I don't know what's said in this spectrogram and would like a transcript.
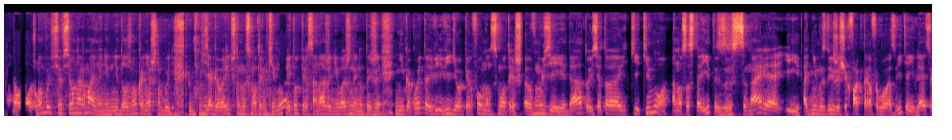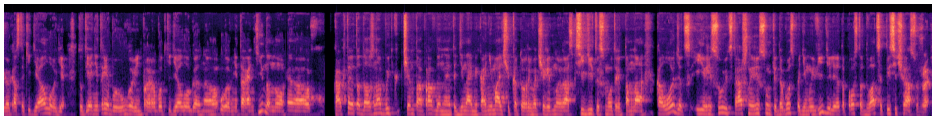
Должно быть все, все нормально, не, не должно, конечно, быть. Нельзя говорить, что мы смотрим кино, и тут персонажи не важны. Но ты же не какой-то ви- видео-перформанс смотришь э, в музее, да, то есть это кино. Оно состоит из сценария, и одним из движущих факторов его развития являются как раз-таки диалоги. Тут я не требую уровень проработки диалога на уровне Тарантино, но э, как-то это должна быть чем-то оправдана эта динамика, а не мальчик, который в очередной раз сидит и смотрит там на колодец и рисует страшные рисунки. Да господи, мы видели это просто 20 тысяч раз уже.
